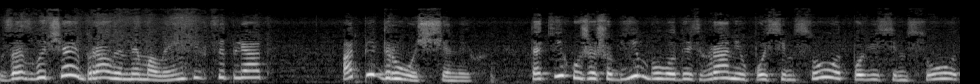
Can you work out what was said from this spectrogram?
Зазвичай брали не маленьких цеплят, а підрощених. Таких уже, щоб їм було десь грамів по 700, по 800.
